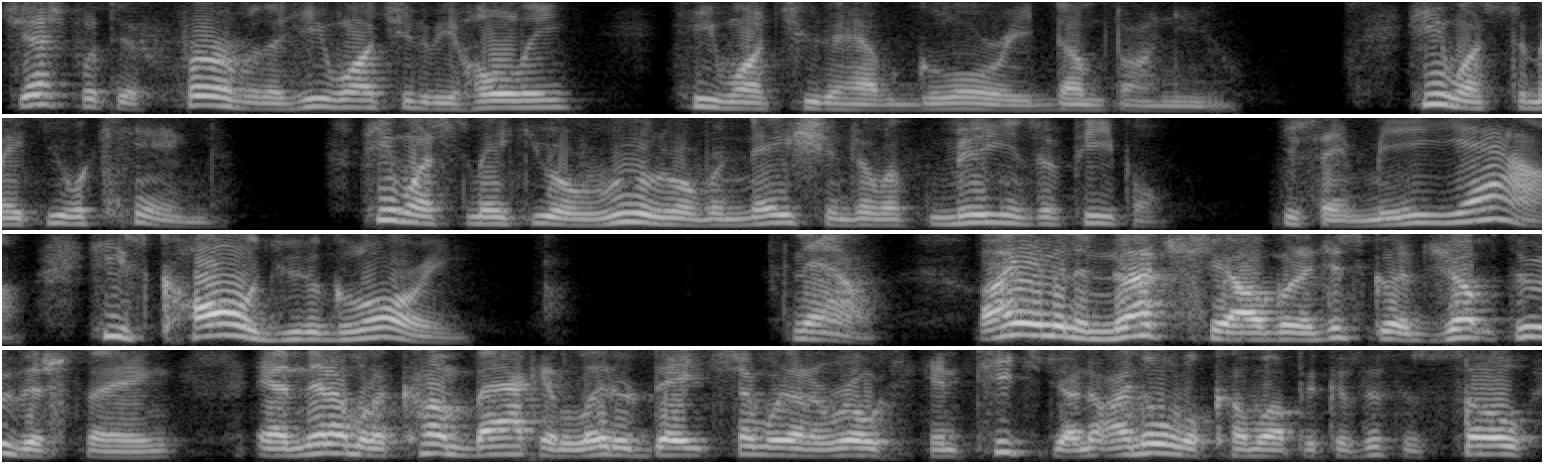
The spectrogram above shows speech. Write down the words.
Just with the fervor that he wants you to be holy, he wants you to have glory dumped on you. He wants to make you a king. He wants to make you a ruler over nations, over millions of people. You say, me? Yeah. He's called you to glory. Now, I am in a nutshell going to just going to jump through this thing, and then I'm going to come back at a later date somewhere down the road and teach you. I know, I know it'll come up because this is so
